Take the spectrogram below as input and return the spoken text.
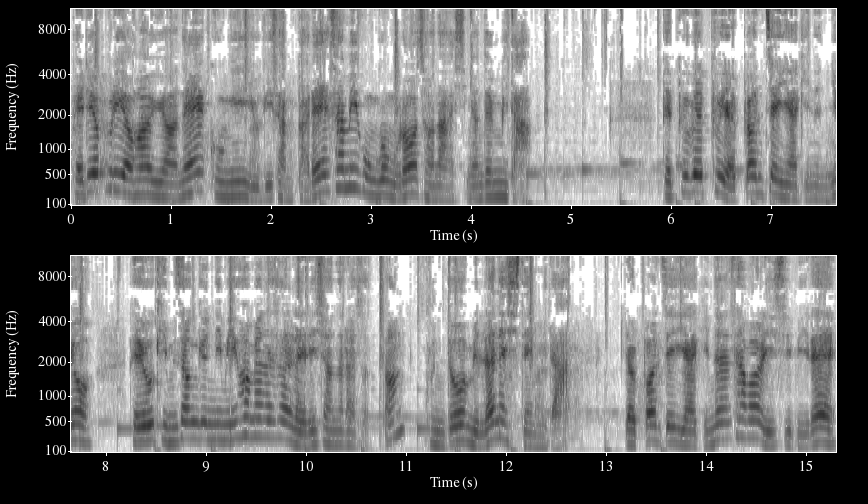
배리어프리 영화위원회 026238-3200으로 전화하시면 됩니다. 배프베프 10번째 이야기는요. 배우 김성규님이 화면해설 내레이션을 하셨던 군도 민란의 시대입니다. 열 번째 이야기는 3월 20일에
